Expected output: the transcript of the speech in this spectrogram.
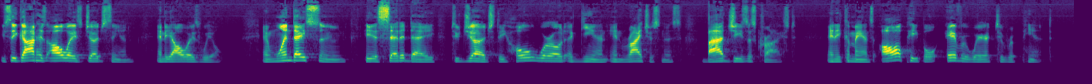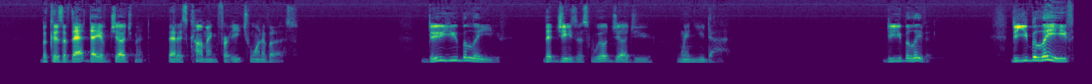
You see, God has always judged sin, and he always will. And one day soon, he has set a day to judge the whole world again in righteousness by Jesus Christ. And he commands all people everywhere to repent because of that day of judgment that is coming for each one of us. Do you believe that Jesus will judge you when you die? Do you believe it? Do you believe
